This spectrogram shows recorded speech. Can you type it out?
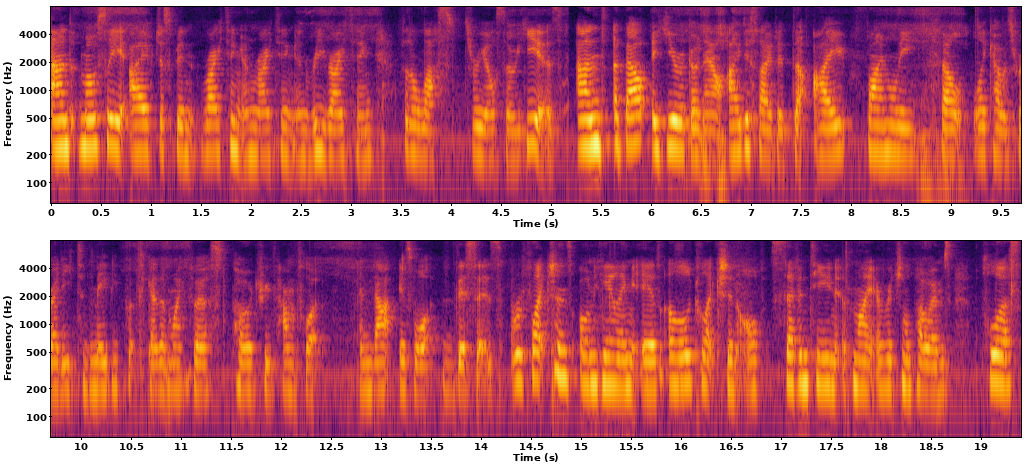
And mostly I've just been writing and writing and rewriting for the last three or so years. And about a year ago now I decided that I finally felt like I was ready to maybe put together my first poetry pamphlet and that is what this is. Reflections on Healing is a little collection of 17 of my original poems plus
